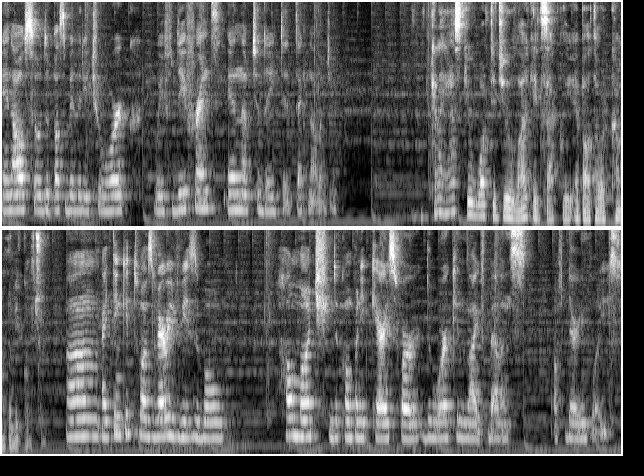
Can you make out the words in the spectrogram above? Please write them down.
and also the possibility to work with different and up-to-date technology. Can I ask you what did you like exactly about our company culture? Um, I think it was very visible how much the company cares for the work and life balance of their employees.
